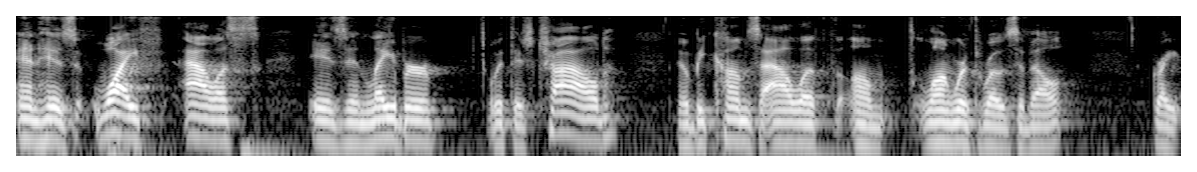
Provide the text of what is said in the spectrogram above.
And his wife, Alice, is in labor with his child, who becomes Alice, um, Longworth Roosevelt, great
